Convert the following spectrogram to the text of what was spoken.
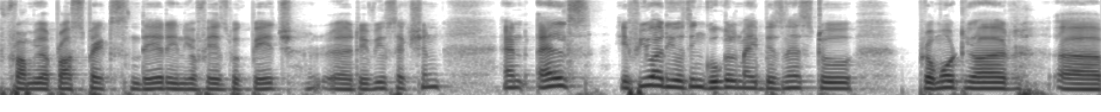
from your prospects there in your Facebook page uh, review section. And else, if you are using Google My Business to promote your uh,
